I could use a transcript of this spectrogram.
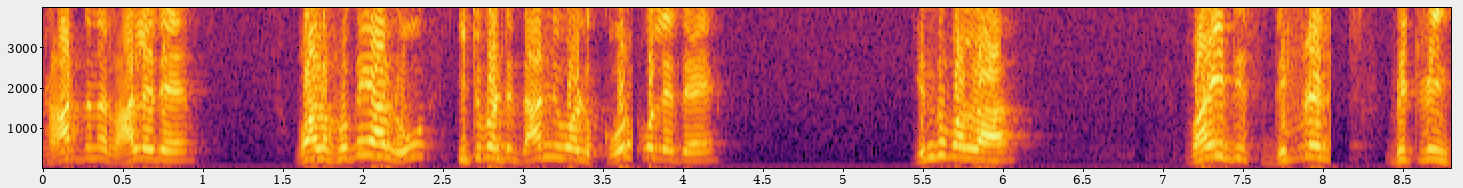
ప్రార్థన రాలేదే? వాళ్ళ హృదయాలు ఇటువంటి దాన్ని వాళ్ళు కోరుకోలేదే? ఎందువల్ల? Why this difference between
